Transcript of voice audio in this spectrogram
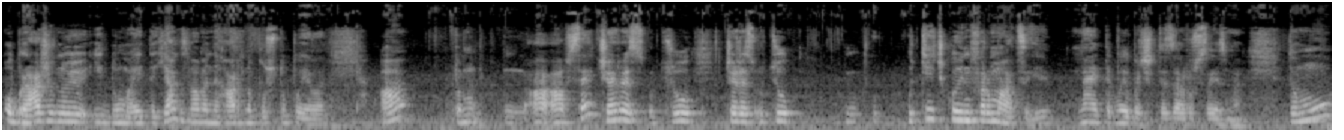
ображеною і думаєте, як з вами негарно поступили. А, тому, а, а все через оцю, через оцю утічку інформації. Знаєте, вибачте за русизми. Тому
